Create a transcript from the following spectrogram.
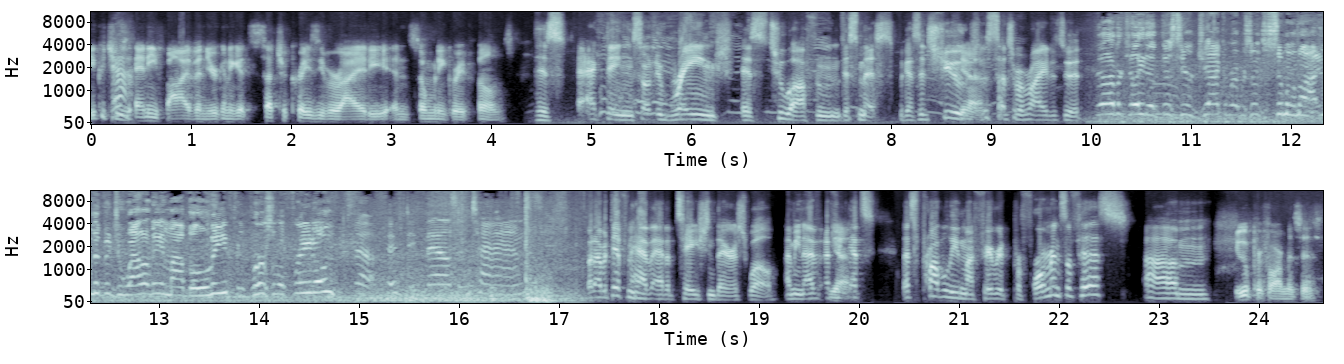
You could choose Yeah. any five, and you're going to get such a crazy variety and so many great films. His acting sort of range is too often dismissed because it's huge. Yeah. There's such a variety to it. Did I ever tell you that this here jacket represents a symbol of my individuality and my belief in personal freedom? About 50,000 times. But I would definitely have adaptation there as well. I mean, I, I Yeah. think that's that's probably my favorite performance of his. Um, Two performances.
